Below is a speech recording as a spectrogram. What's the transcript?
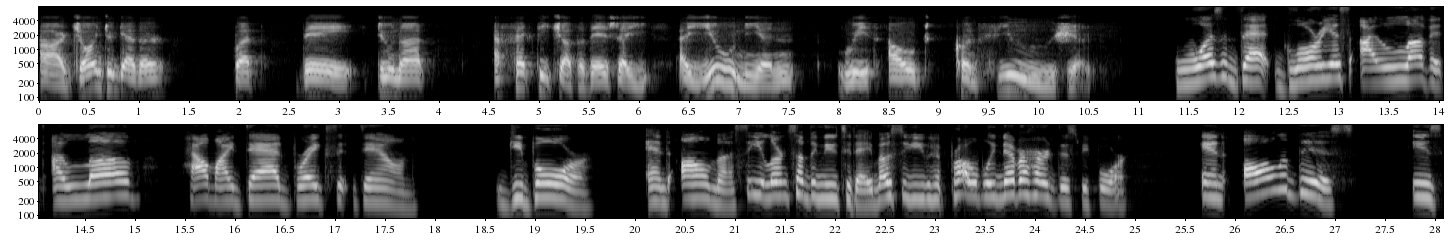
are joined together, but they do not affect each other. There's a, a union without confusion. Wasn't that glorious? I love it. I love how my dad breaks it down. Gibor and Alma. See, you learned something new today. Most of you have probably never heard this before. And all of this is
